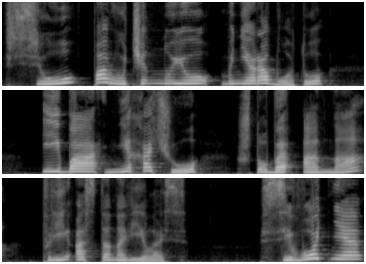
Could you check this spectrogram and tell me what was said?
всю порученную мне работу, ибо не хочу, чтобы она приостановилась. Сегодня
